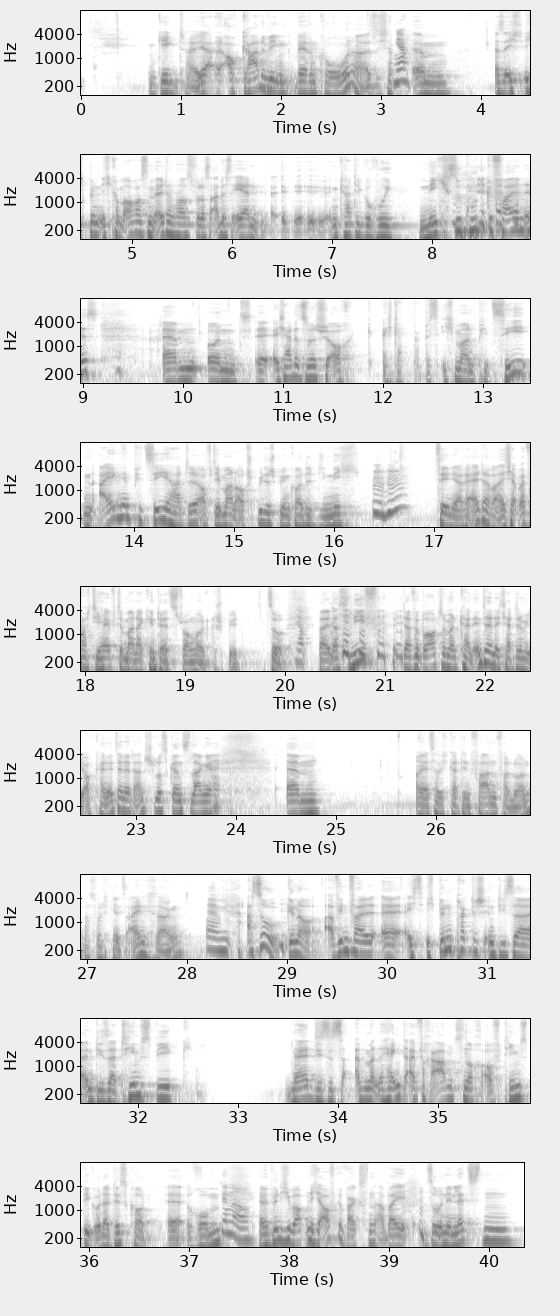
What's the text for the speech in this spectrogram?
Im Gegenteil, ja, auch gerade wegen während Corona. Also ich habe, ja. ähm, also ich, ich bin, ich komme auch aus einem Elternhaus, wo das alles eher in, äh, in Kategorie nicht so gut gefallen ist. Ähm, und äh, ich hatte zum Beispiel auch, ich glaube, bis ich mal einen PC, einen eigenen PC hatte, auf dem man auch Spiele spielen konnte, die nicht mhm. zehn Jahre älter waren. Ich habe einfach die Hälfte meiner Kindheit Stronghold gespielt. So, ja. weil das lief, dafür brauchte man kein Internet. Ich hatte nämlich auch keinen Internetanschluss ganz lange. Ähm, und jetzt habe ich gerade den Faden verloren. Was wollte ich denn jetzt eigentlich sagen? Ähm. Ach so, genau. Auf jeden Fall, äh, ich, ich bin praktisch in dieser, in dieser Teamspeak ne, dieses, man hängt einfach abends noch auf Teamspeak oder Discord äh, rum. Genau. Damit bin ich überhaupt nicht aufgewachsen, aber so in den letzten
